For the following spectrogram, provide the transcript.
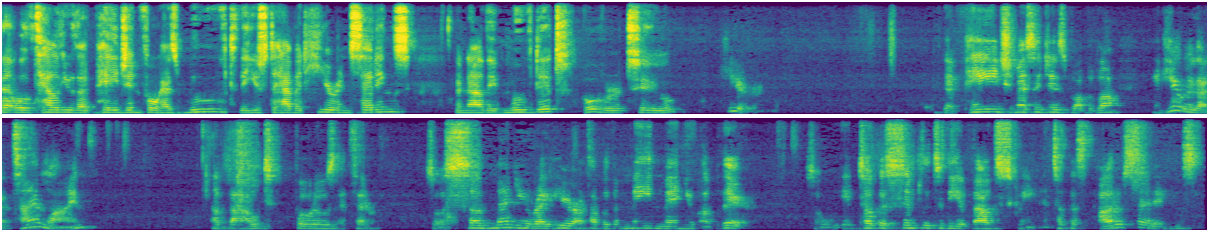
That will tell you that page info has moved. They used to have it here in settings, but now they've moved it over to here. The page, messages, blah, blah, blah. And here we've got timeline, about, photos, etc. So a sub-menu right here on top of the main menu up there. So it took us simply to the About screen. It took us out of settings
